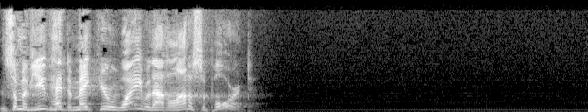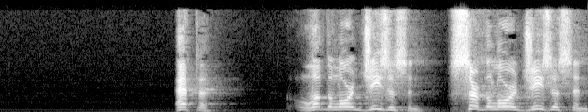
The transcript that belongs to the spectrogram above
And some of you have had to make your way without a lot of support. Have to love the Lord Jesus and serve the Lord Jesus and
